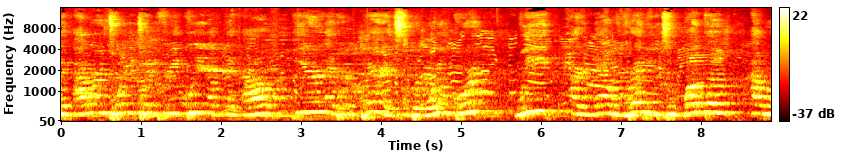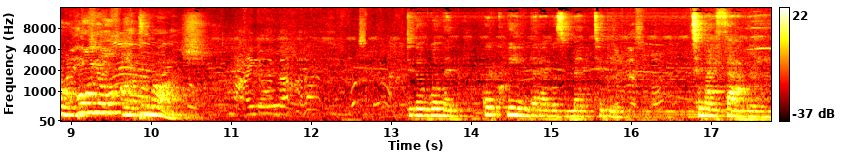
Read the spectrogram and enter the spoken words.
with our 2023 Queen of Miagao here and her parents of the Royal Court, we are now ready to welcome our royal entourage. to the woman or queen that I was meant to be. To my family,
